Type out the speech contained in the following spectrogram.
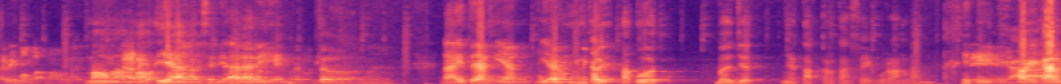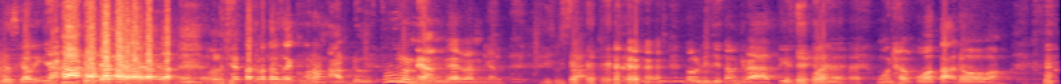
Tapi mau nggak mau nggak Mau nggak mau iya nggak bisa dihindari, Betul. nah itu yang yang Mungkin yang ini kali takut budget nyetak kertasnya kurang kan? Iya. pakai kardus kali Ya, kalau cetak kertasnya kurang, aduh turun ya anggaran kan, susah. kalau digital gratis semuanya, modal kuota doang.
